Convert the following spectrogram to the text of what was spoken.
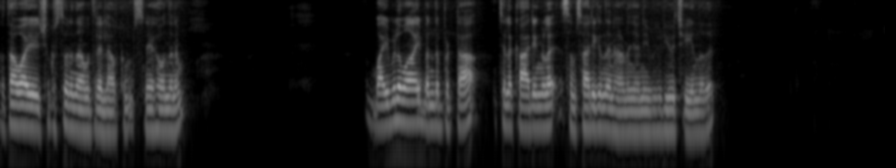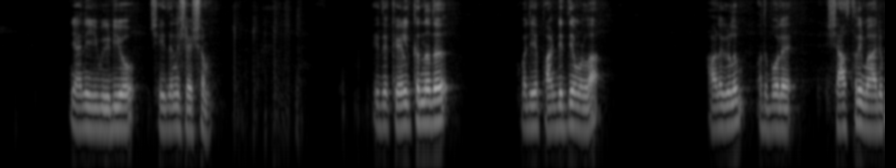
കർത്താവായ യേശുക്രിസ്തുവിന്റെ നാമത്തിൽ എല്ലാവർക്കും സ്നേഹവന്ദനം. ബൈബിളുമായി ബന്ധപ്പെട്ട ചില കാര്യങ്ങൾ സംസാരിക്കുന്നതിനാണ് ഞാൻ ഈ വീഡിയോ ചെയ്യുന്നത്. ഞാൻ ഈ വീഡിയോ ചെയ്തതിന് ശേഷം ഇത് കേൾക്കുന്നത് വലിയ പാണ്ഡിത്യമുള്ള ആളുകളും അതുപോലെ ശാസ്ത്രിമാരും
